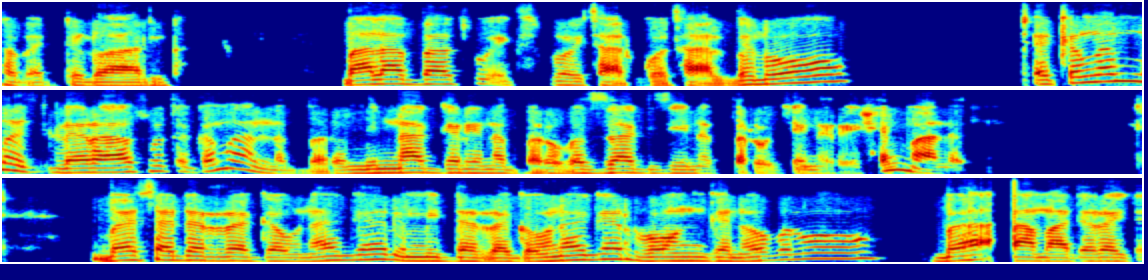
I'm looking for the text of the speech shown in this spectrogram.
ተበድሏል፣ ባላባቱ exploit አድርጎታል ብሎ ጥቅምም ለራሱ ጥቅም አልነበረም የሚናገር የነበረው በዛ ጊዜ የነበረው generation ማለት ነው። በተደረገው ነገር የሚደረገው ነገር wrong ነው ብሎ በአላማ ደረጃ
